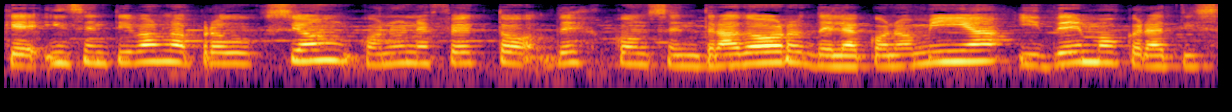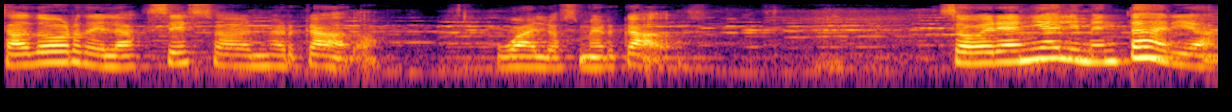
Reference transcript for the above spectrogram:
que incentivar la producción con un efecto desconcentrador de la economía y democratizador del acceso al mercado o a los mercados. Soberanía alimentaria.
